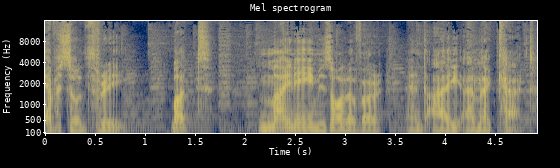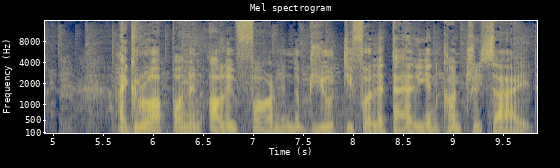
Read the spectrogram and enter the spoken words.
episode three. But my name is Oliver, and I am a cat. I grew up on an olive farm in the beautiful Italian countryside,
